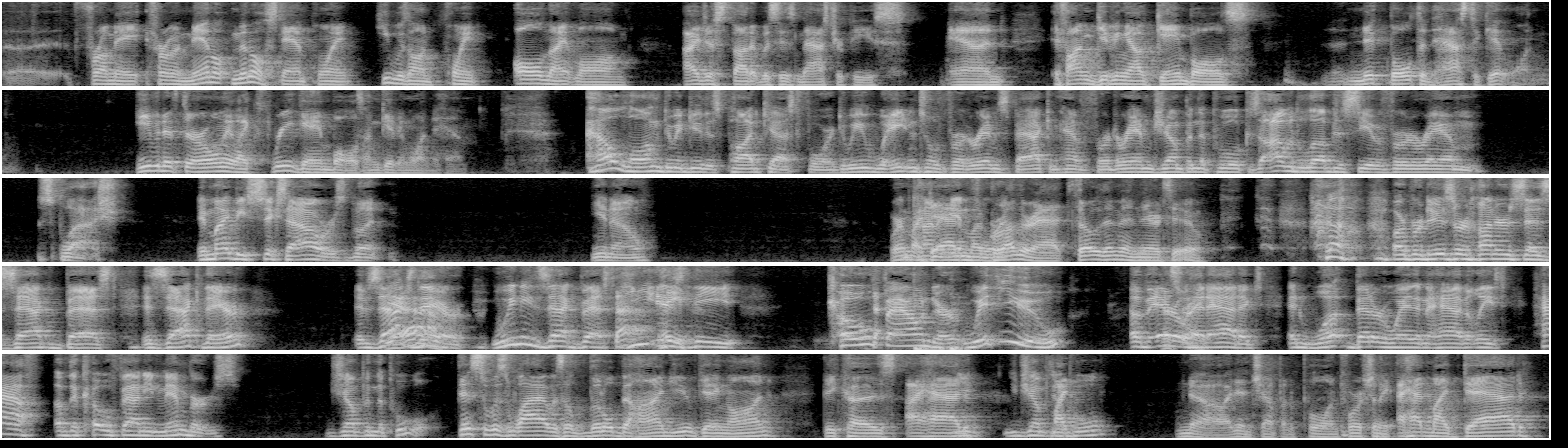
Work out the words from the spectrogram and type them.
Uh, from a from a mental, mental standpoint, he was on point all night long. I just thought it was his masterpiece. And if I'm giving out game balls, Nick Bolton has to get one even if there are only like three game balls, I'm giving one to him. How long do we do this podcast for? Do we wait until Verderame's back and have Verderame jump in the pool? Because I would love to see a Verderame splash. It might be six hours, but you know, Where I'm my dad and my for it. brother at? Throw them in there too. our producer Hunter says Zach Best. Is Zach there? If Zach's Yeah. there, we need Zach Best. That- he is hey. the co-founder with you of Arrowhead right. Addict. And what better way than to have at least half of the co-founding members jump in the pool? This was why I was a little behind you getting on because I had You, you jumped in my- the pool? no, I didn't jump in a pool. Unfortunately, I had my dad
